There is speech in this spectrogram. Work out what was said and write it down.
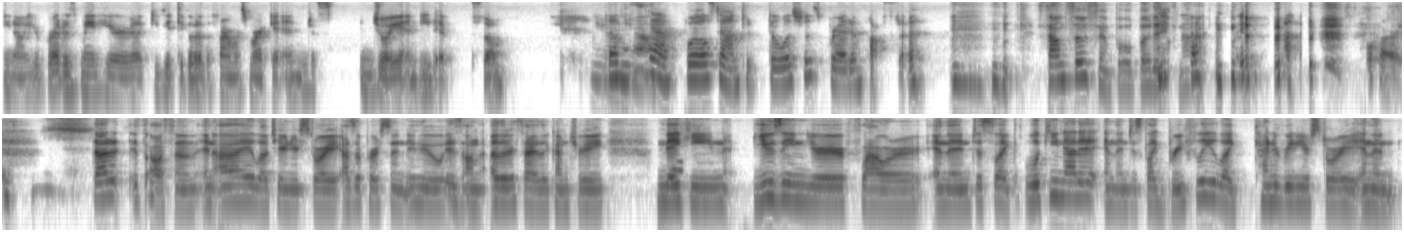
you know your bread was made here. Like you get to go to the farmers market and just enjoy it and eat it. So yeah, that's, yeah. yeah boils down to delicious bread and pasta. Sounds so simple, but it's not. it's not so hard. That is awesome. And I loved hearing your story as a person who is on the other side of the country making using your flour and then just like looking at it and then just like briefly like kind of reading your story and then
